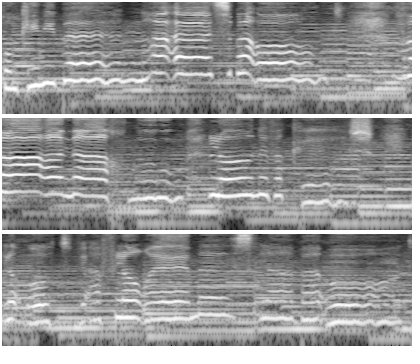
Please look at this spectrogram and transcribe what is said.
חומקים מבין האצבעות ואנחנו לא נבקש לא אות ואף לא רמז לבאות.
